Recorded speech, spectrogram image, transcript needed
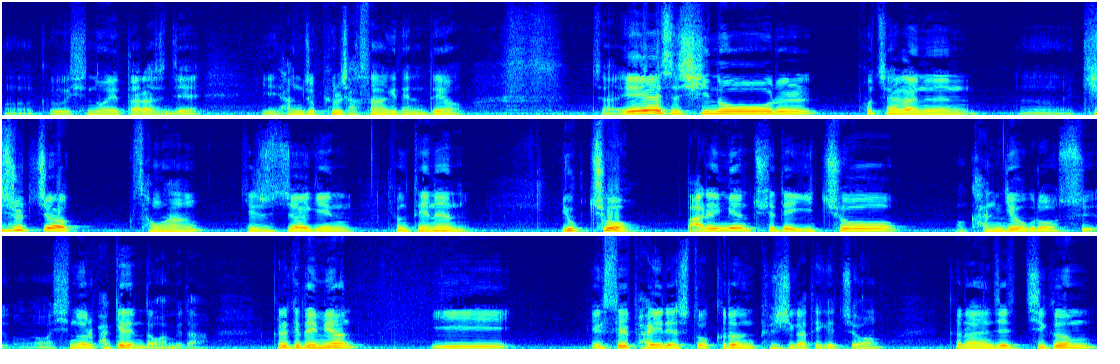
어, 그 신호에 따라서 이제 이 항족표를 작성하게 되는데요. 자, AIS 신호를 포착하는 어, 기술적 상황, 기술적인 형태는 6초, 빠르면 최대 2초 간격으로 수, 어, 신호를 받게 된다고 합니다. 그렇게 되면 이 엑셀 파일에서도 그런 표시가 되겠죠. 그러나 이제 지금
